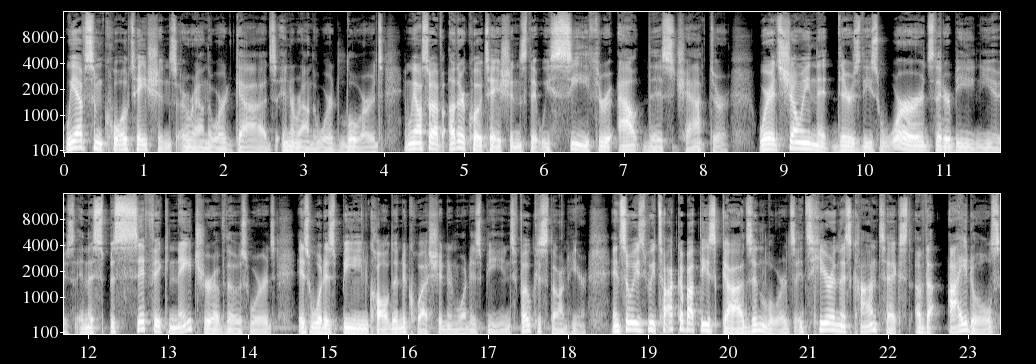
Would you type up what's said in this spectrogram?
we have some quotations around the word gods and around the word lords, and we also have other quotations that we see throughout this chapter where it's showing that there's these words that are being used. And the specific nature of those words is what is being called into question and what is being focused on here. And so as we talk about these gods and lords, it's here in this context of the idols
